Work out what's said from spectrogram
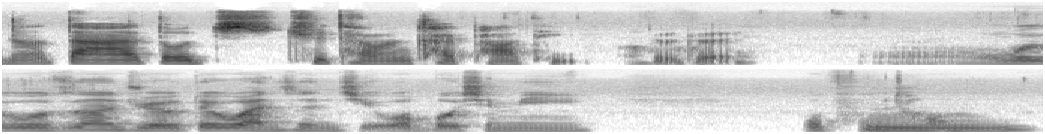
然后大家都去台湾开 party，对不对？哦，我我真的觉得对万圣节我不什么，我普通。嗯、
